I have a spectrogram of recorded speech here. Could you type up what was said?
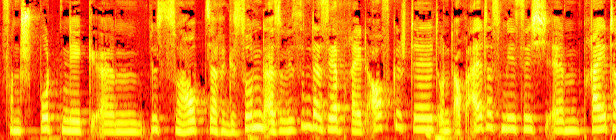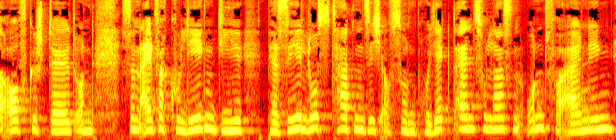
von Sputnik ähm, bis zur Hauptsache gesund. Also wir sind da sehr breit aufgestellt und auch altersmäßig ähm, breiter aufgestellt und es sind einfach Kollegen, die per se Lust hatten, sich auf so ein Projekt einzulassen und vor allen Dingen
